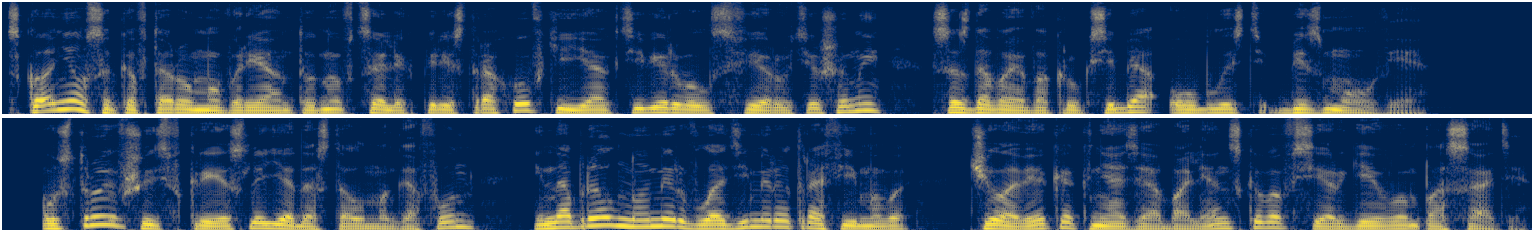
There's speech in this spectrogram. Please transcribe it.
Склонялся ко второму варианту, но в целях перестраховки я активировал сферу тишины, создавая вокруг себя область безмолвия. Устроившись в кресле, я достал магафон и набрал номер Владимира Трофимова, человека князя Оболенского в Сергиевом посаде.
